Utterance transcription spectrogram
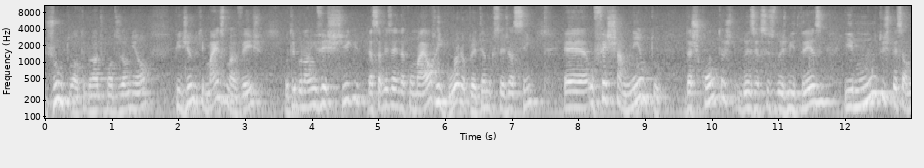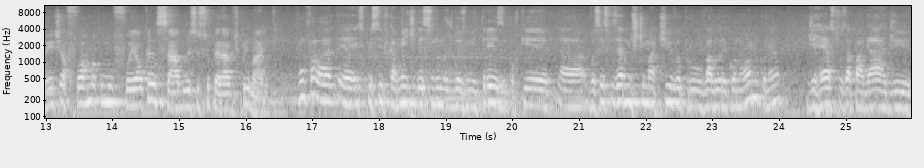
junto ao Tribunal de Contas da União, pedindo que mais uma vez o tribunal investigue, dessa vez ainda com maior rigor, eu pretendo que seja assim, é, o fechamento das contas do exercício 2013 e, muito especialmente, a forma como foi alcançado esse superávit primário. Vamos falar é, especificamente desse número de 2013, porque ah, vocês fizeram uma estimativa para o valor econômico, né, de restos a pagar de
